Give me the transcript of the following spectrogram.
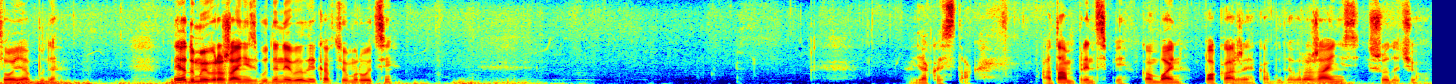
Соя буде. Ну, Я думаю, врожайність буде невелика в цьому році. Якось так. А там, в принципі, комбайн покаже, яка буде врожайність і що до чого.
